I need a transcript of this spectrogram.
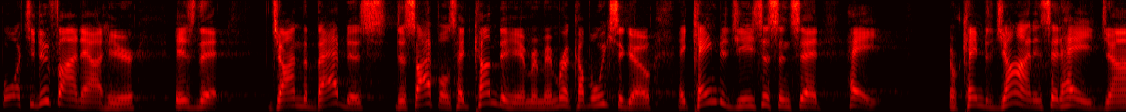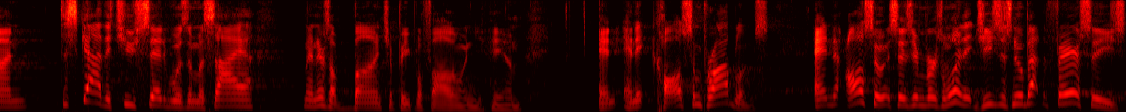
But what you do find out here is that John the Baptist's disciples had come to him, remember, a couple weeks ago. They came to Jesus and said, Hey, or came to John and said, Hey, John, this guy that you said was a Messiah, man, there's a bunch of people following him. And, and it caused some problems. And also, it says in verse 1 that Jesus knew about the Pharisees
